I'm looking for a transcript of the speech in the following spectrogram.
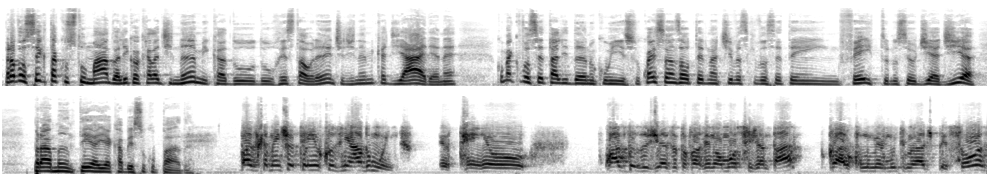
Para você que está acostumado ali com aquela dinâmica do, do restaurante, dinâmica diária, né? Como é que você está lidando com isso? Quais são as alternativas que você tem feito no seu dia a dia para manter aí a cabeça ocupada? Basicamente, eu tenho cozinhado muito. Eu tenho quase todos os dias eu estou fazendo almoço e jantar, claro, com um número muito menor de pessoas.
